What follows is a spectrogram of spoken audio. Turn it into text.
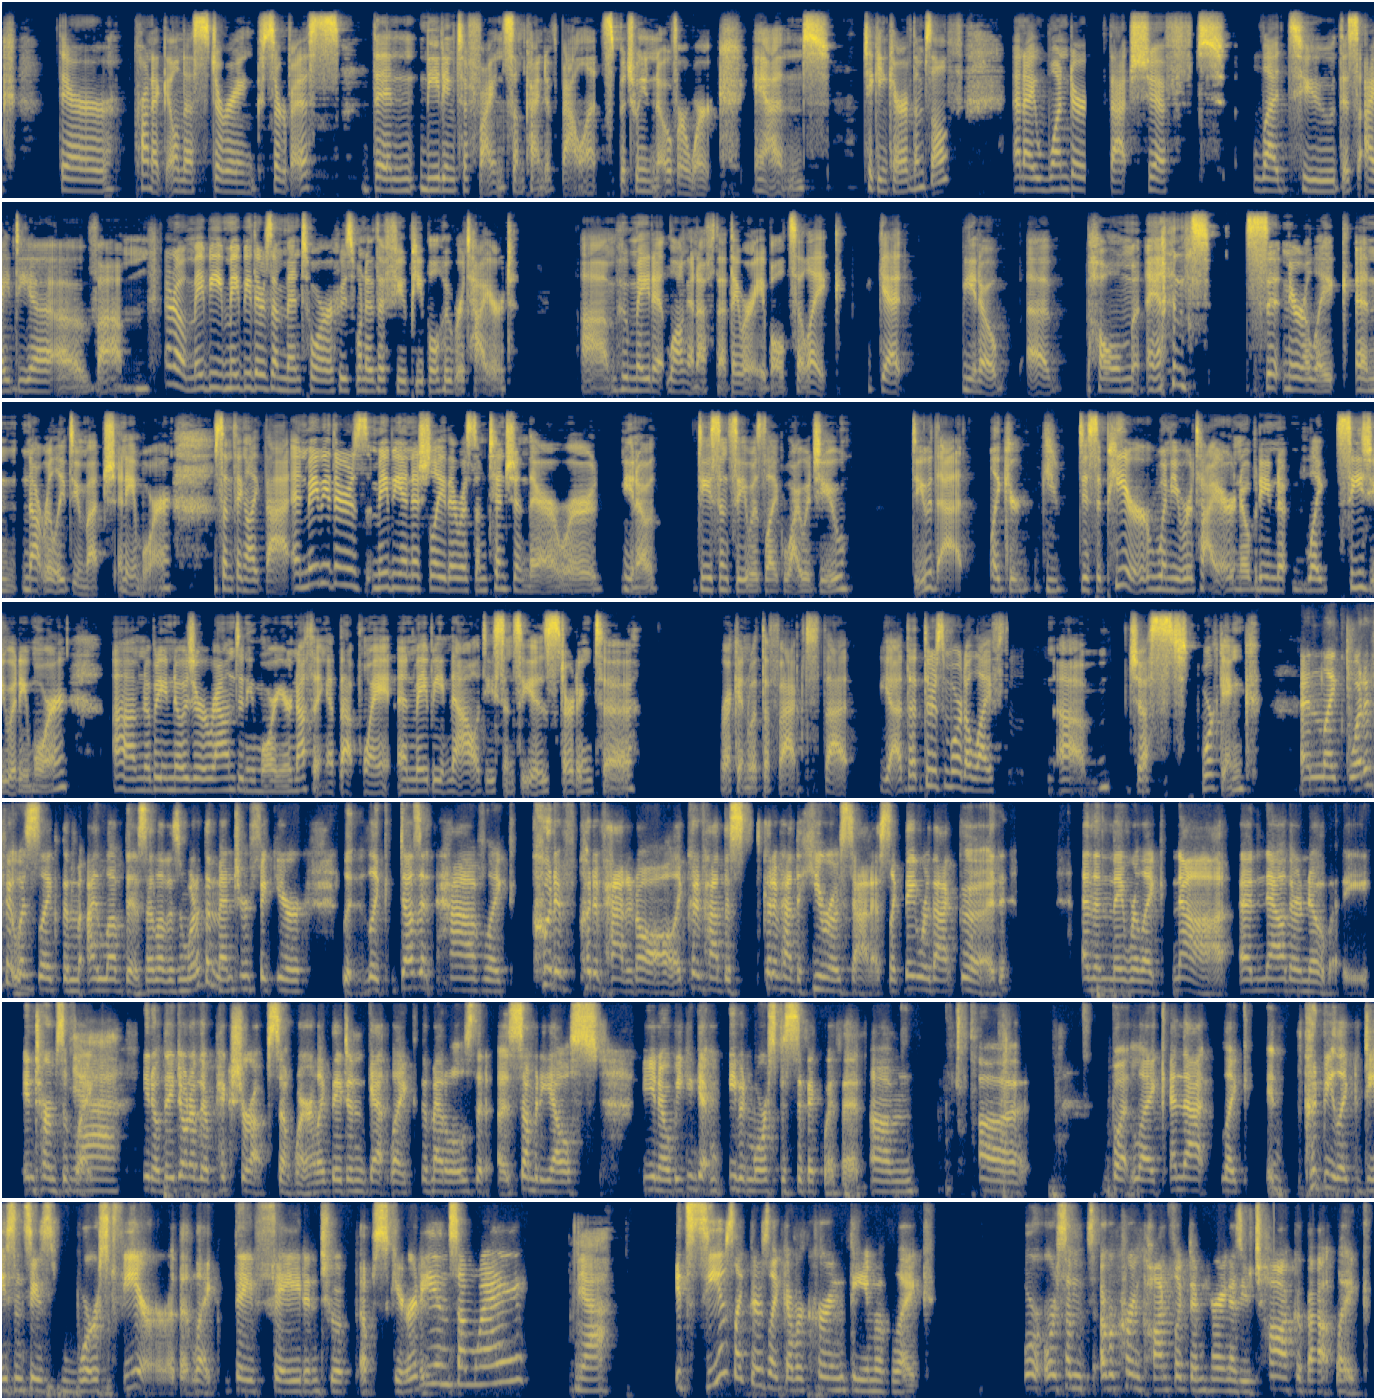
their chronic illness during service, then needing to find some kind of balance between overwork and taking care of themselves. And I wonder if that shift led to this idea of um, I don't know, maybe maybe there's a mentor who's one of the few people who retired, um, who made it long enough that they were able to like get, you know, a home and sit near a lake and not really do much anymore. Something like that. And maybe there's maybe initially there was some tension there where you know decency was like why would you do that? Like you're you disappear when you retire. Nobody no, like sees you anymore. Um, nobody knows you're around anymore. You're nothing at that point. And maybe now decency is starting to reckon with the fact that yeah that there's more to life um, just working and like what if it was like the i love this i love this and what if the mentor figure like doesn't have like could have could have had it all like could have had this could have had the hero status like they were that good and then they were like nah and now they're nobody in terms of yeah. like you know they don't have their picture up somewhere like they didn't get like the medals that uh, somebody else you know we can get even more specific with it um uh but like and that like it could be like decency's worst fear that like they fade into obscurity in some way. Yeah. It seems like there's like a recurring theme of like or or some a recurring conflict i'm hearing as you talk about like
